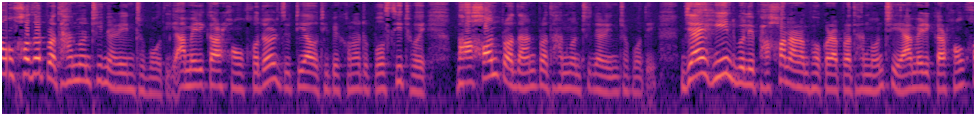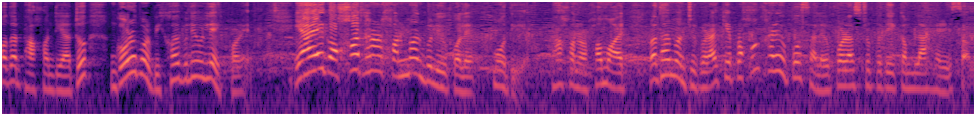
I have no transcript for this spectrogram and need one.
সংসদত প্ৰধানমন্ত্ৰী নৰেন্দ্ৰ মোদী আমেৰিকাৰ সংসদৰ যুটীয়া অধিৱেশনত উপস্থিত হৈ ভাষণ প্ৰদান প্ৰধানমন্ত্ৰী নৰেন্দ্ৰ মোদীৰ জয় হিন্দ বুলি ভাষণ আৰম্ভ কৰা প্ৰধানমন্ত্ৰীয়ে আমেৰিকাৰ সংসদত ভাষণ দিয়াটো গৌৰৱৰ বিষয় বুলি উল্লেখ কৰে। এয়া এক অসাধাৰণ সন্মান বুলিও ক'লে মোদীয়ে। ভাষণৰ সময়ত প্ৰধানমন্ত্ৰীগৰাকীয়ে প্ৰশংসাৰে উপচালে উপ ৰাষ্ট্ৰপতি কমলা হেৰিছক।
